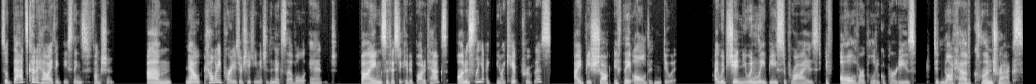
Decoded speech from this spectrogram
So that's kind of how I think these things function. Um, now, how many parties are taking it to the next level and buying sophisticated bot attacks? Honestly, I you know I can't prove this. I'd be shocked if they all didn't do it. I would genuinely be surprised if all of our political parties did not have contracts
